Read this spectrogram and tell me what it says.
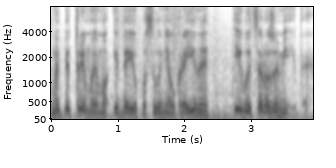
Ми підтримуємо ідею посилення України, і ви це розумієте.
